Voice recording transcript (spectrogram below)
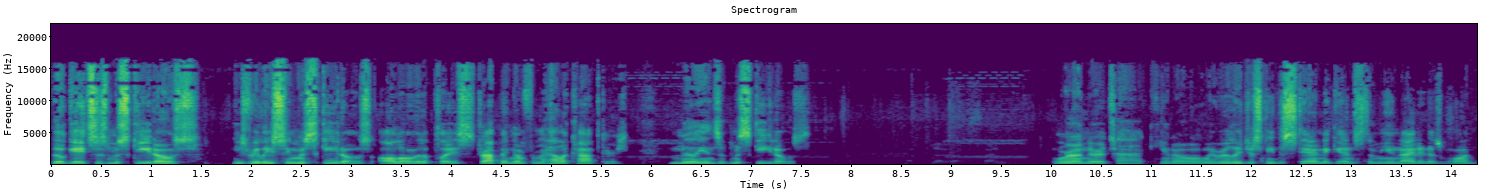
Bill Gates' mosquitoes. He's releasing mosquitoes all over the place, dropping them from helicopters. Millions of mosquitoes we're under attack. You know, we really just need to stand against them, united as one.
